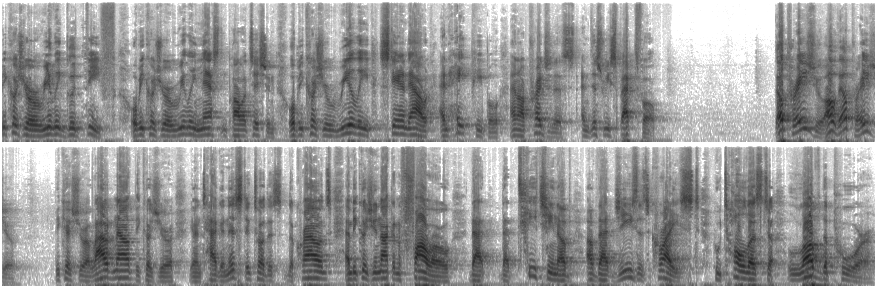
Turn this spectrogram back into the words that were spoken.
because you're a really good thief or because you're a really nasty politician, or because you really stand out and hate people and are prejudiced and disrespectful. They'll praise you. Oh, they'll praise you because you're a loudmouth, because you're, you're antagonistic toward this, the crowds, and because you're not going to follow that, that teaching of, of that Jesus Christ who told us to love the poor,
